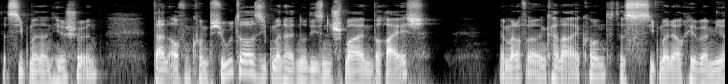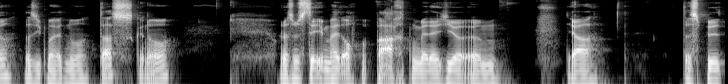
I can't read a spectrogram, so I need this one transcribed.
Das sieht man dann hier schön. Dann auf dem Computer sieht man halt nur diesen schmalen Bereich, wenn man auf euren Kanal kommt. Das sieht man ja auch hier bei mir. Da sieht man halt nur das, genau. Und das müsst ihr eben halt auch beachten, wenn ihr hier ähm, ja, das Bild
